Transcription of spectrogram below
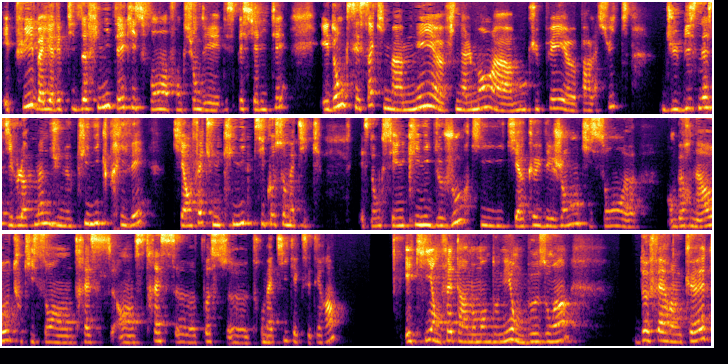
Et puis, bah, il y a des petites affinités qui se font en fonction des, spécialités. Et donc, c'est ça qui m'a amené euh, finalement à m'occuper par la suite du business development d'une clinique privée qui est en fait une clinique psychosomatique. Et donc, c'est une clinique de jour qui, accueille des gens qui sont en burn-out ou qui sont en stress, en stress post-traumatique, etc et qui, en fait, à un moment donné, ont besoin de faire un cut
